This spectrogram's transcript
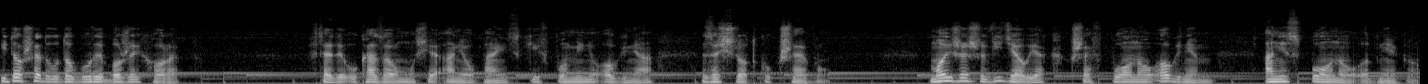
i doszedł do góry Bożej Choreb. Wtedy ukazał mu się anioł pański w płomieniu ognia ze środku krzewu. Mojżesz widział, jak krzew płonął ogniem, a nie spłonął od niego.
